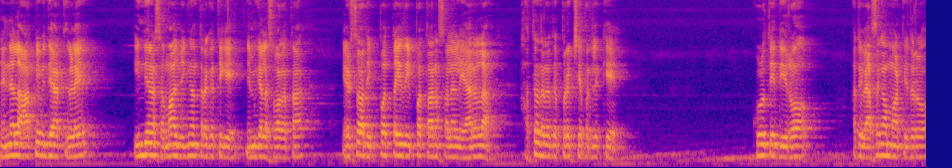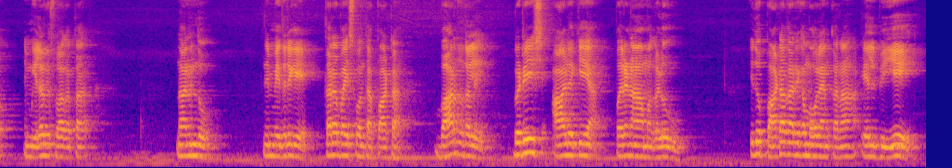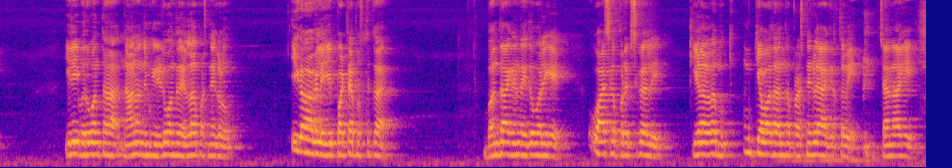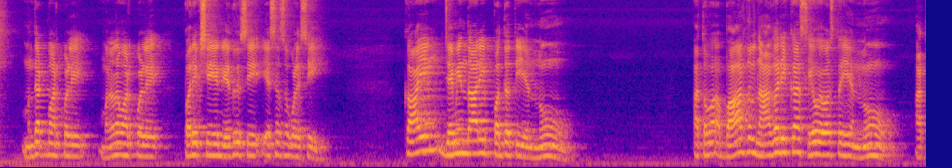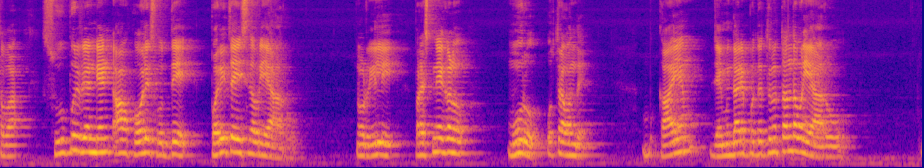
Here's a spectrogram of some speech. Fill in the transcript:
ನನ್ನೆಲ್ಲ ಆತ್ಮೀಯ ವಿದ್ಯಾರ್ಥಿಗಳೇ, ಇಂದಿನ ಸಮಾಜ ವಿಜ್ಞಾನ ತರಗತಿಗೆ ನಿಮಗೆಲ್ಲ ಸ್ವಾಗತ. ಎರಡು ಸಾವಿರದ ಇಪ್ಪತ್ತೈದು, ಇಪ್ಪತ್ತಾರನೇ ಸಾಲಿನಲ್ಲಿ ಯಾರೆಲ್ಲ ಹತ್ತನೇ ತರಗತಿ ಪರೀಕ್ಷೆ ಬರಲಿಕ್ಕೆ ಕುಳಿತಿದ್ದೀರೋ ಅಥವಾ ವ್ಯಾಸಂಗ ಮಾಡ್ತಿದ್ದೀರೋ, ನಿಮಗೆಲ್ಲರಿಗೂ ಸ್ವಾಗತ. ನಾನಿಂದು ನಿಮ್ಮ ಎದುರಿಗೆ ತರಬಯಸುವಂಥ ಪಾಠ ಭಾರತದಲ್ಲಿ ಬ್ರಿಟಿಷ್ ಆಳ್ವಿಕೆಯ ಪರಿಣಾಮಗಳು. ಇದು ಪಾಠಧಾರಿಕ ಮೌಲ್ಯಾಂಕನ, ಎಲ್ ಬಿ ಎ. ಇಲ್ಲಿ ಬರುವಂತಹ ನಾನು ನಿಮಗೆ ನೀಡುವಂಥ ಎಲ್ಲ ಪ್ರಶ್ನೆಗಳು ಈಗಾಗಲೇ ಈ ಪಠ್ಯಪುಸ್ತಕ ಬಂದಾಗಿನಿಂದ ಇದುವರೆಗೆ ವಾರ್ಷಿಕ ಪರೀಕ್ಷೆಗಳಲ್ಲಿ ಕೇಳಲಾದ ಮುಖ್ಯ ಮುಖ್ಯವಾದಂಥ ಪ್ರಶ್ನೆಗಳೇ ಆಗಿರ್ತವೆ. ಚೆನ್ನಾಗಿ ಮುಂದಟ್ಟು ಮಾಡಿಕೊಳ್ಳಿ, ಮನನ ಮಾಡಿಕೊಳ್ಳಿ, ಪರೀಕ್ಷೆಯನ್ನು ಎದುರಿಸಿ, ಯಶಸ್ಸುಗೊಳಿಸಿ. ಕಾಯಂ ಜಮೀನ್ದಾರಿ ಪದ್ಧತಿಯನ್ನು ಅಥವಾ ಭಾರತದ ನಾಗರಿಕ ಸೇವಾ ವ್ಯವಸ್ಥೆಯನ್ನು ಅಥವಾ ಸೂಪರಿಂಟೆಂಡೆಂಟ್ ಆಫ್ ಪೊಲೀಸ್ ಹುದ್ದೆ ಪರಿಚಯಿಸಿದವರು ಯಾರು? ನೋಡ್ರಿ, ಇಲ್ಲಿ ಪ್ರಶ್ನೆಗಳು ಮೂರು, ಉತ್ತರ ಒಂದೇ. ಕಾಯಂ ಜಮೀನ್ದಾರಿ ಪದ್ಧತಿಯನ್ನು ತಂದವರು ಯಾರು?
